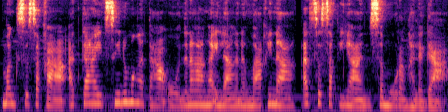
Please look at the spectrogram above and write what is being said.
magsasaka at kahit sino mga tao na nangangailangan ng makina at sasakyan sa murang halaga.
